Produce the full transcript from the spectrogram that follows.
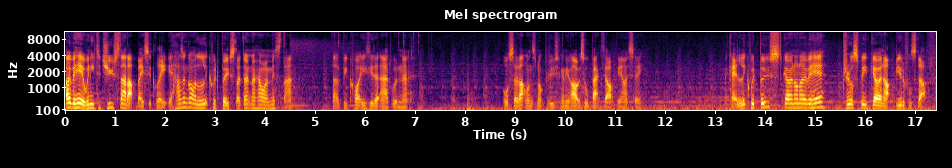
over here we need to juice that up basically. It hasn't got a liquid boost. I don't know how I missed that. That would be quite easy to add, wouldn't it? Also, that one's not producing any... Oh, it's all backed up. Yeah, I see. Okay, liquid boost going on over here. Drill speed going up. Beautiful stuff.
